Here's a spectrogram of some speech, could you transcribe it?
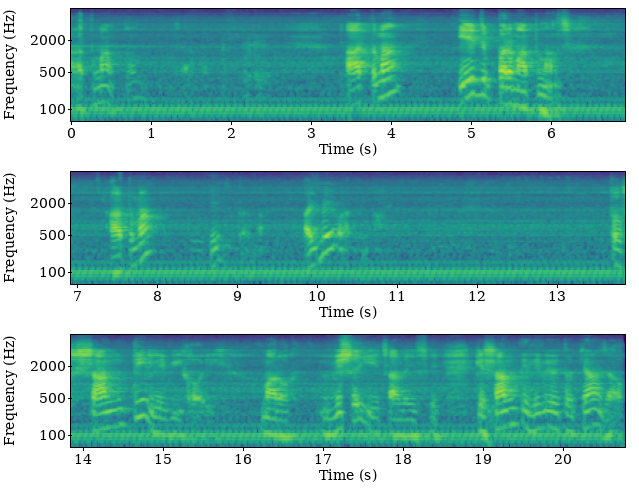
આત્મા તમ આત્મા એ જ પરમાત્મા છે. આત્મા એ જ પરમાત્મા. આત્મા. તો શાંતિ લેવી હોય. મારો વિષય એ ચાલે છે કે શાંતિ લેવી હોય તો ક્યાં જાઓ?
